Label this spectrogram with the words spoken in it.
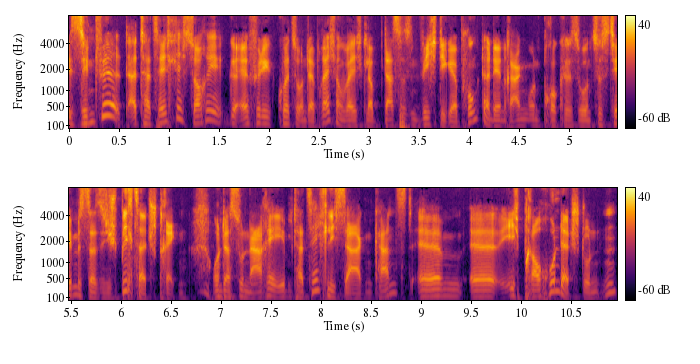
sind wir tatsächlich, sorry äh, für die kurze Unterbrechung, weil ich glaube, das ist ein wichtiger Punkt an den Rang- und Progressionssystem ist, dass sie die Spielzeit strecken und dass du nachher eben tatsächlich sagen kannst, ähm, äh, ich brauche 100 Stunden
